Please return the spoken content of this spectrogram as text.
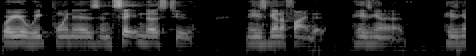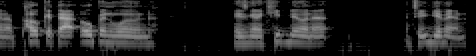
where your weak point is, and Satan does too. And he's going to find it. He's going to he's going to poke at that open wound. He's going to keep doing it until you give in.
